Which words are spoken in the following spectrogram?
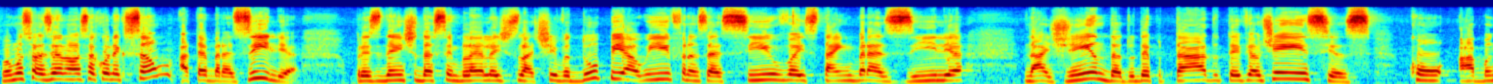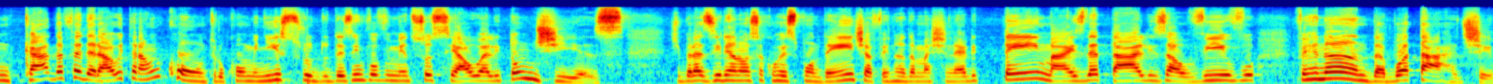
Vamos fazer a nossa conexão até Brasília. O presidente da Assembleia Legislativa do Piauí, Franzé Silva, está em Brasília. Na agenda do deputado, teve audiências com a bancada federal e terá um encontro com o ministro do Desenvolvimento Social, Wellington Dias. De Brasília, a nossa correspondente, a Fernanda Machinelli, tem mais detalhes ao vivo. Fernanda, boa tarde.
